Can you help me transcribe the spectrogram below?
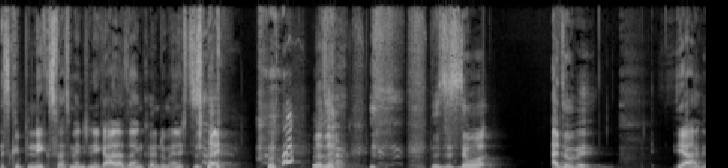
es gibt nichts, was Menschen egaler sein könnte, um ehrlich zu sein. also, das ist so, also, ja,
